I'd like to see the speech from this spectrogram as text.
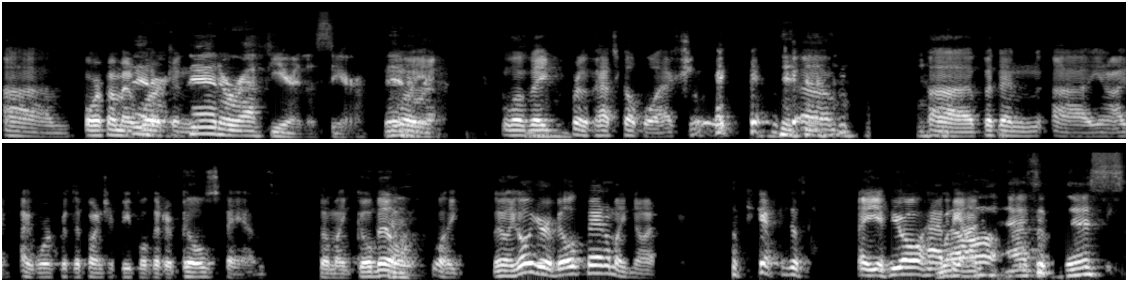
Um, or if I'm at They work and they had a rough year this year. They had Oh, yeah. well, they for the past couple actually. um, uh, but then uh, you know, I, I work with a bunch of people that are Bills fans, so I'm like, go Bills! Like they're like, oh, you're a Bills fan? I'm like, no. Just, hey, if you're all happy, I'm well, as of this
